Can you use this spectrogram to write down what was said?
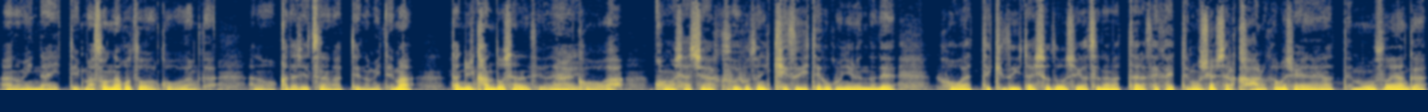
あのみんなに言って、まあ、そんなことをこうなんかあの形でつながってるのを見て、まあ、単純に感動したんですよね、はい、こうあこの人たちはそういうことに気づいてここにいるのでこうやって気づいた人同士がつながったら世界ってもしかしたら変わるかもしれないなってものすごいなんか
